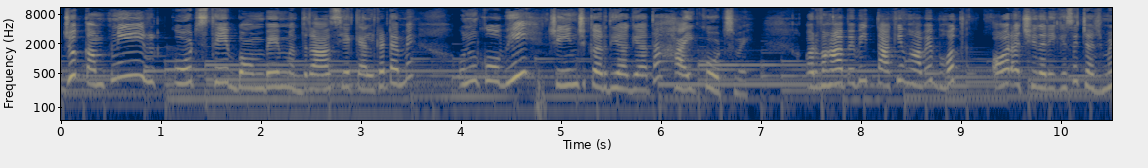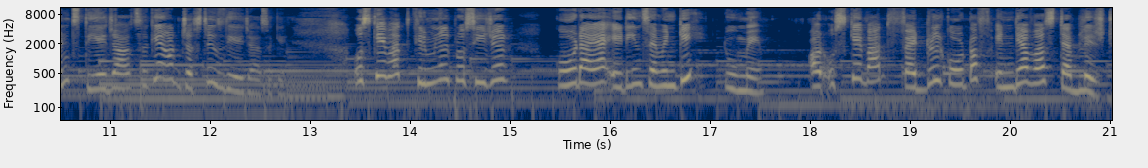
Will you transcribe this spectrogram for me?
जो कंपनी कोर्ट्स थे बॉम्बे मद्रास या कैलकाटा में, उनको भी चेंज कर दिया गया था हाई कोर्ट्स में। और वहाँ पे भी ताकि वहाँ पे बहुत और अच्छी तरीके से जजमेंट्स दिए जा सके और जस्टिस दिए जा सके। उसके बाद क्रिमिनल प्रोसीजर कोड आया 1872 में और उसके बाद federal court of India was established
